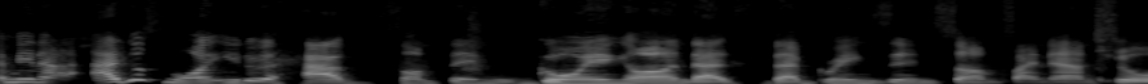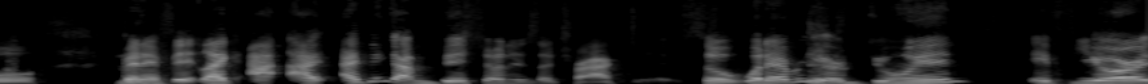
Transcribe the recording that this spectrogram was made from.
I mean, I, I just want you to have something going on that that brings in some financial mm. benefit. Like I, I, I think ambition is attractive. So whatever yeah. you're doing, if you're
